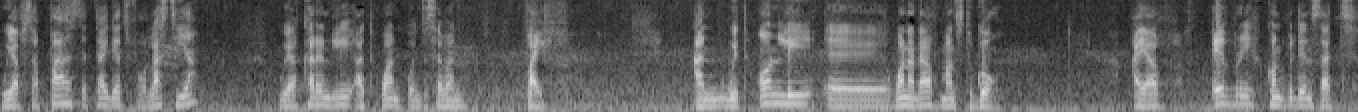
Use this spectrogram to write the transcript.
we have surpassed the target for last year. We are currently at 1.75. And with only uh, one and a half months to go, I have every confidence that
